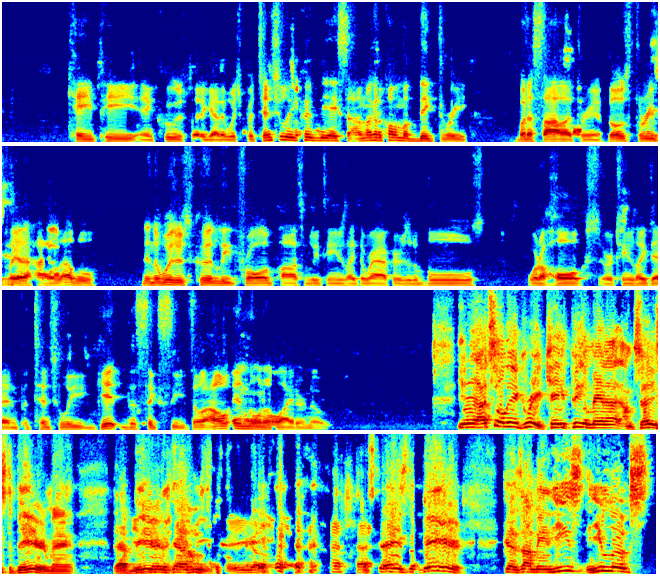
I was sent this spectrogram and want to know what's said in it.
KP, and Kuz play together, which potentially could be a. I'm not going to call him a big three but a solid three. If those three play at a high level, then the Wizards could leapfrog possibly teams like the Raptors or the Bulls or the Hawks or teams like that and potentially get the sixth seed. So I'll end on a lighter note. Yeah, I totally agree. KP, man, I, am telling you, it's the beard, man. That beard is got him. There you go. I say it's the beard because I mean he's he looks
